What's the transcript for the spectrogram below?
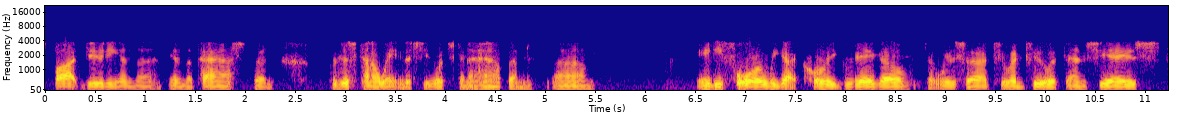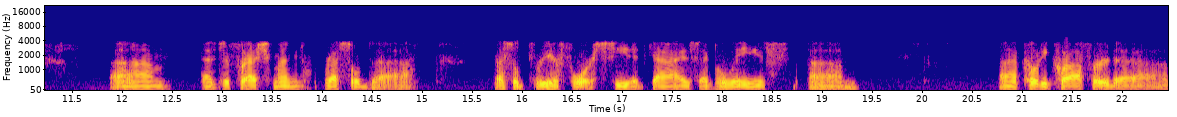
spot duty in the in the past, but we're just kind of waiting to see what's going to happen. Um, '84 we got Corey Griego that was uh, two and two at the NCAA's um, as a freshman. Wrestled uh, wrestled three or four seeded guys, I believe. Um, uh, Cody Crawford, uh,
